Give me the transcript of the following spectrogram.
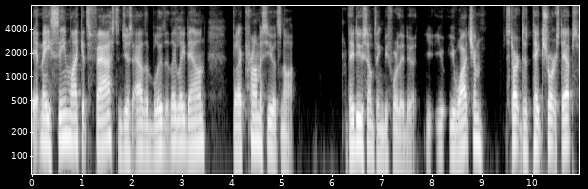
It may seem like it's fast and just out of the blue that they lay down, but I promise you it's not. They do something before they do it. You, you, you watch them start to take short steps.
